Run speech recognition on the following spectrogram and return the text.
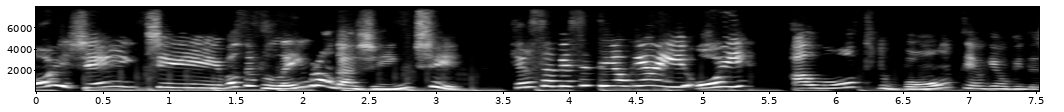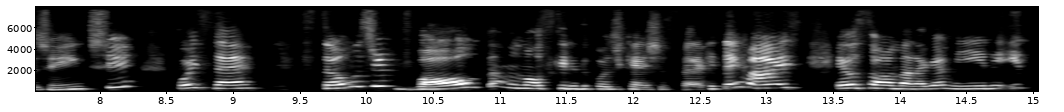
Oi, gente! Vocês lembram da gente? Quero saber se tem alguém aí. Oi, alô, tudo bom? Tem alguém ouvindo a gente? Pois é, estamos de volta no nosso querido podcast Espera que tem mais. Eu sou a Mara Gamini e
